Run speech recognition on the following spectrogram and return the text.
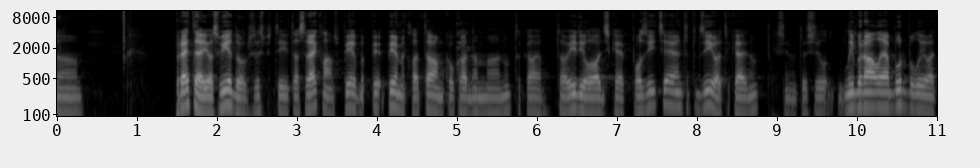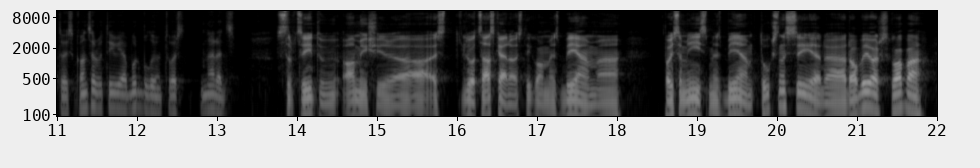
uh, pretējos viedokļus, respektīvi tās reklāmas pie, pie, piemeklēt tām kaut kādam ā, nu, tā kā, ideoloģiskajai pozīcijai, un tad tu dzīvo tikai, nu, tiksim, tu liberālajā burbulī vai tu konservatīvajā burbulī, un tu vairs neredzi. Starp citu, Amīši ir. ā, Es ļoti saskāros, tikko mēs bijām. ā, Pavisam īsi mēs bijām Tuksnesī ar ā, Robiju Orks kopā. Ā,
